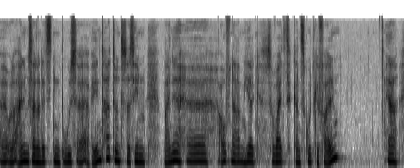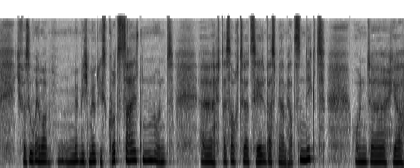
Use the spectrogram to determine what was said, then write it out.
äh, oder einem seiner letzten Buß äh, erwähnt hat und dass ihm meine äh, Aufnahmen hier soweit ganz gut gefallen. Ja, ich versuche immer, mich möglichst kurz zu halten und äh, das auch zu erzählen, was mir am Herzen liegt. Und äh, ja,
